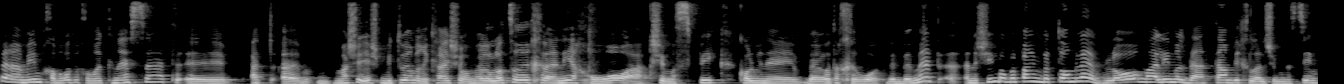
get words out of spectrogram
פעמים חברות וחברי כנסת, אה, את, אה, מה שיש ביטוי אמריקאי שאומר לא צריך להניח רוע כשמספיק כל מיני בעיות אחרות. ובאמת אנשים הרבה פעמים בתום לב לא מעלים על דעתם בכלל שמנסים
